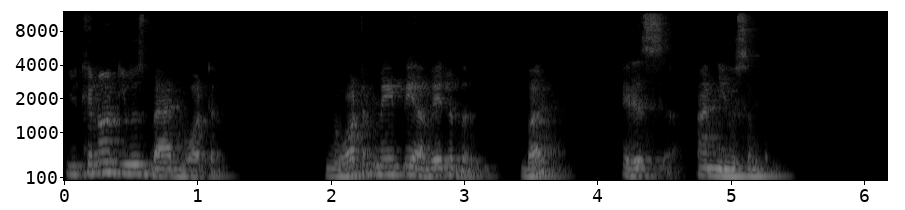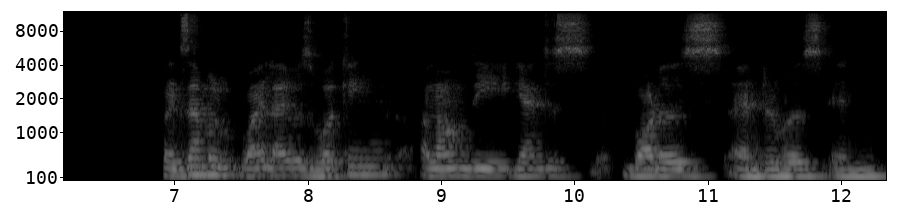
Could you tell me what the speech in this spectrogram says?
you cannot use bad water. water may be available, but it is unusable. For example, while I was working along the Ganges borders and rivers in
